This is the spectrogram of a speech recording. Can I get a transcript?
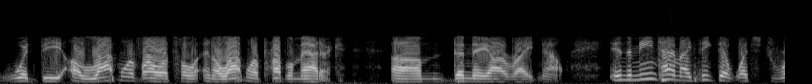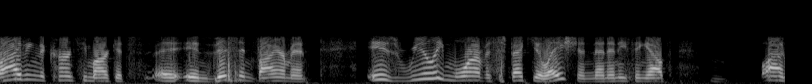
would be a lot more volatile and a lot more problematic um, than they are right now In the meantime, I think that what's driving the currency markets uh, in this environment is really more of a speculation than anything else on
